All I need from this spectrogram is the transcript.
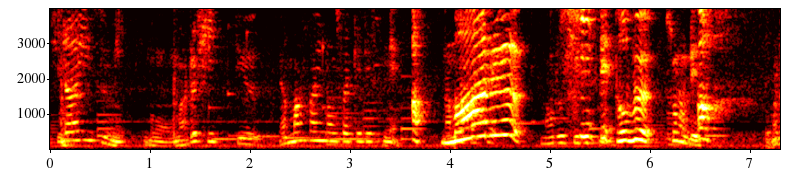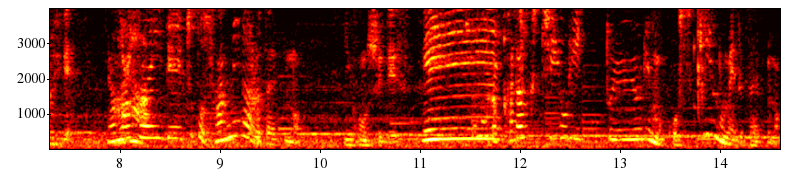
平泉のマルヒっていう山ハイのお酒ですね。あ丸。マルヒ火って飛ぶ。そうなんです。あ。マルヒで山ハイでちょっと酸味があるタイプの日本酒です。へえただ辛口よりというよりもこうすっきり飲めるタイプの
